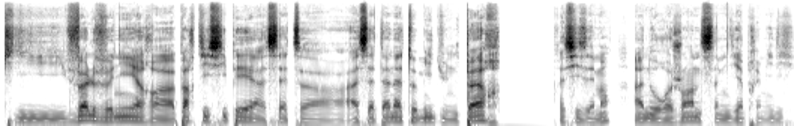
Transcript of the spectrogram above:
qui veulent venir euh, participer à cette, à cette anatomie d'une peur, précisément, à nous rejoindre samedi après-midi.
